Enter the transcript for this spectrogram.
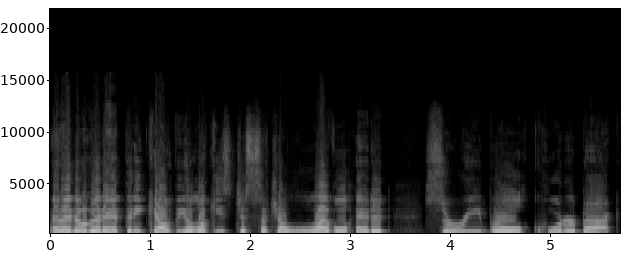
And I know that Anthony Calvillo, look, he's just such a level headed, cerebral quarterback.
